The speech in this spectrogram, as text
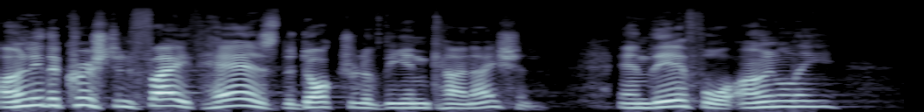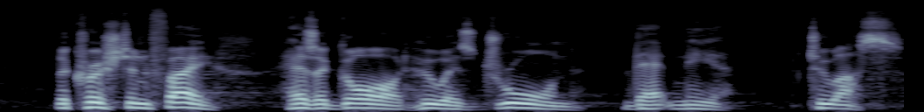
only the Christian faith has the doctrine of the incarnation, and therefore only the Christian faith has a God who has drawn that near to us.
